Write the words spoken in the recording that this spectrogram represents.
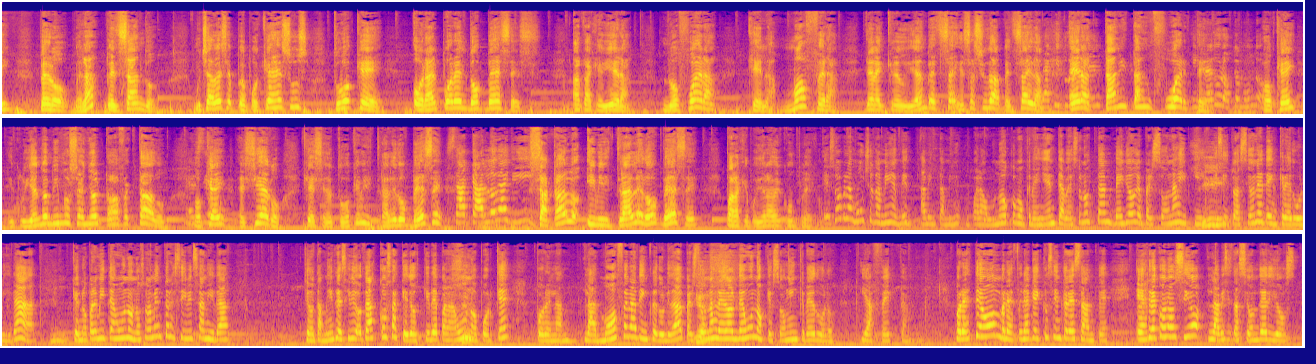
Pero, ¿verdad? Pensando, muchas veces, pues, ¿por qué Jesús tuvo que orar por él dos veces hasta que viera? No fuera que la atmósfera de la incredulidad en, Bethsaida, en esa ciudad, Bethsaida, era gente. tan y tan fuerte. Todo el mundo. ¿ok? Incluyendo el mismo Señor estaba afectado, El ¿ok? ciego. El ciego, que el Señor tuvo que ministrarle dos veces, Sacarlo de allí. sacarlo y ministrarle dos veces para que pudiera ver completo. Eso habla mucho también, a mí también para uno como creyente. A veces uno está en medio de personas y, y- Sí. y situaciones de incredulidad que no permiten a uno no solamente recibir sanidad, sino también recibir otras cosas que Dios quiere para Sí. uno. ¿Por qué? Por la, la atmósfera de incredulidad personas Yes. alrededor de uno que son incrédulos y afectan. Por este hombre, fíjate qué cosa interesante, él reconoció la visitación de Dios.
